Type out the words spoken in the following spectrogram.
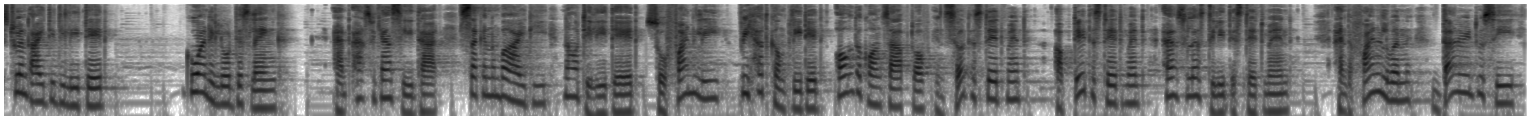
student ID deleted go and reload this link. And as we can see that second number ID now deleted. So finally we had completed all the concept of insert statement update statement as well as delete statement. And the final one that we need to see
